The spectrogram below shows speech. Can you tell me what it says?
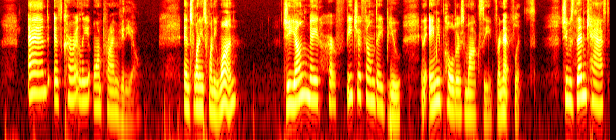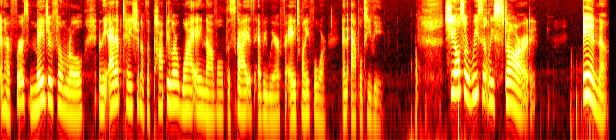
and is currently on Prime Video. In 2021, Ji Young made her feature film debut in Amy Poehler's Moxie for Netflix. She was then cast in her first major film role in the adaptation of the popular YA novel The Sky is Everywhere for A24 and Apple TV. She also recently starred in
